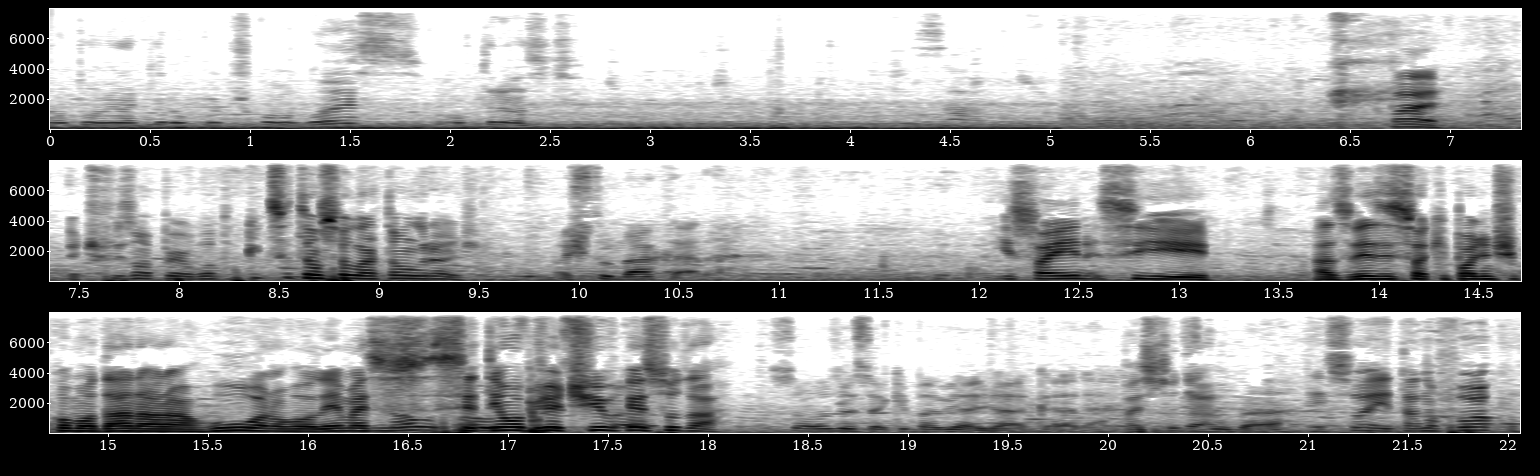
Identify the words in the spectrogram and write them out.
Então tô vendo aqui aeroporto de Congonhas, olha o trânsito. Exato. Pai, eu te fiz uma pergunta, por que, que você tem um celular tão grande? Pra estudar, cara. Isso aí, se. Às vezes isso aqui pode te incomodar na, na rua, no rolê, mas Não, você tem um objetivo isso que é pra- estudar. Só uso isso aqui pra viajar, cara. Pra estudar. Estudar. É isso aí, tá no foco.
